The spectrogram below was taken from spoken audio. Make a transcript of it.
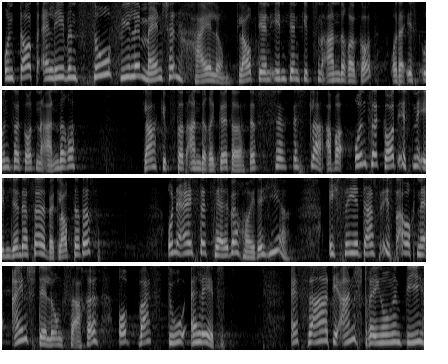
Und dort erleben so viele Menschen Heilung. Glaubt ihr, in Indien gibt es einen anderen Gott? Oder ist unser Gott ein anderer? Klar gibt es dort andere Götter, das, das, ist klar. Aber unser Gott ist in Indien derselbe. Glaubt ihr das? Und er ist derselbe heute hier. Ich sehe, das ist auch eine Einstellungssache, ob was du erlebst. Er sah die Anstrengungen, die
